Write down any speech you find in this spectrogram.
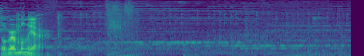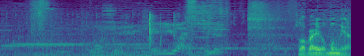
左边梦魇。左边有梦魇，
